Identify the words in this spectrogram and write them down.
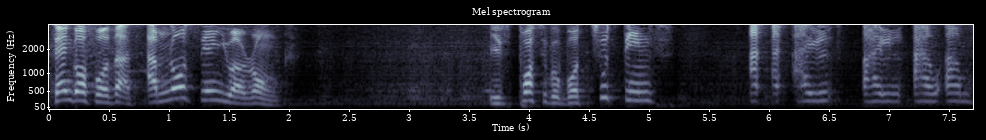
Thank God for that. I'm not saying you are wrong It's possible. But two things, I, I, I, I, I'm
